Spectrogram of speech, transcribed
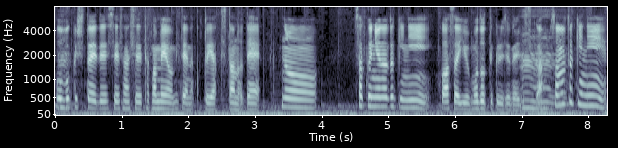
放牧主体で生産性高めようみたいなことやってたのでの搾乳の時にこう朝夕戻ってくるじゃないですか、うんうんうん。その時に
